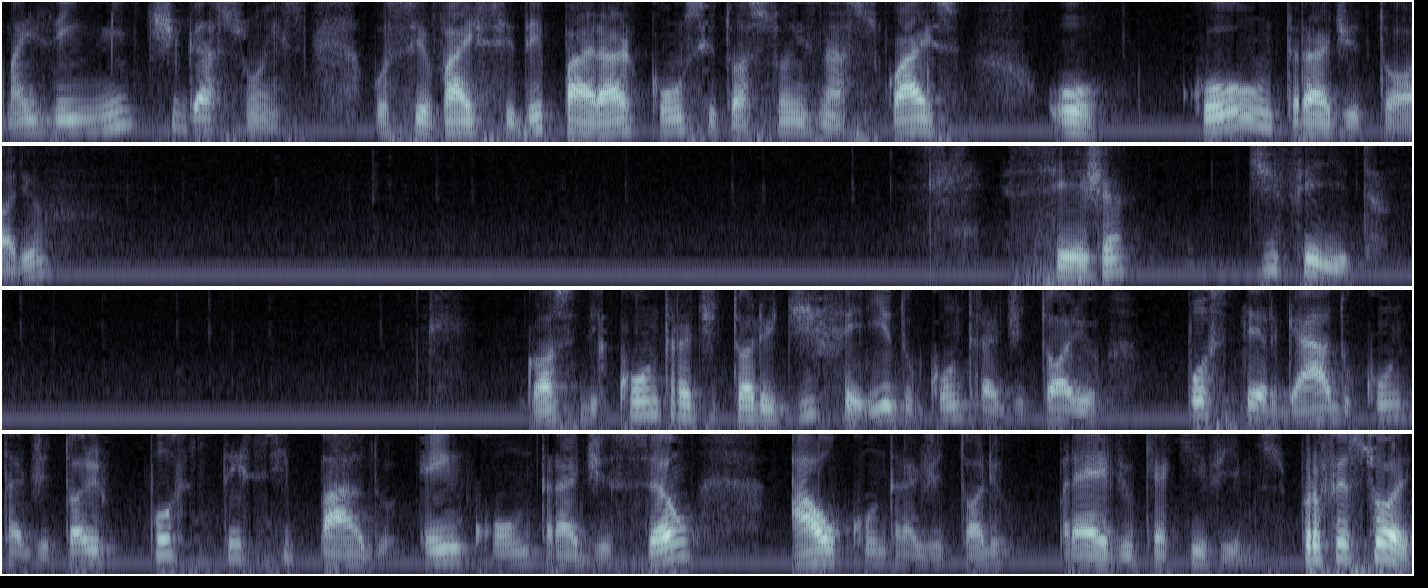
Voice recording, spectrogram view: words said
mas em mitigações. Você vai se deparar com situações nas quais o contraditório seja diferido. Gosto de contraditório diferido, contraditório postergado, contraditório postecipado, em contradição ao contraditório prévio que aqui vimos. Professor,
